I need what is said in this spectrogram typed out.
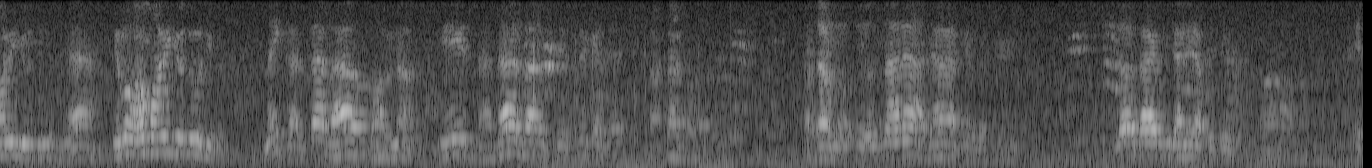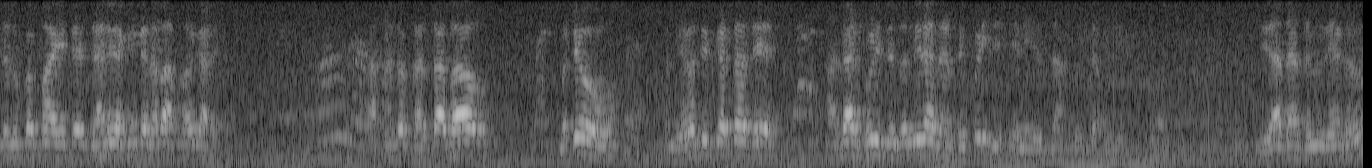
આવી ગયો નથી. હા. એમાં હમ આવી ગયો નથી. નહીં કરતા ભાવ ભાવના. એ સાધાર ભાવ છે. શું કે છે? સાધાર ભાવ. યોજનાને આધાર આપે છે. લો સાહેબ હું જાણી રાખું છું. એટલે રૂપકમાં એ રીતે જાણી રાખી તેના બાપ વગાડે આપણે તો કરતા ભાવ મટ્યો અને વ્યવસ્થિત કરતા છે. આધાર છોડી દે તો નિરાધાર થઈ પડી જશે એની યોજના નિરાધાર થયેલું રહ્યા ખરું?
